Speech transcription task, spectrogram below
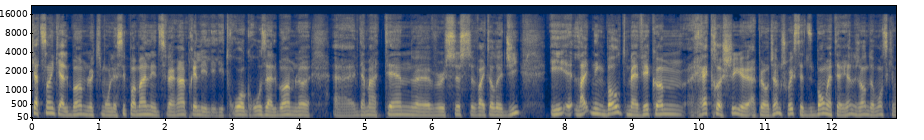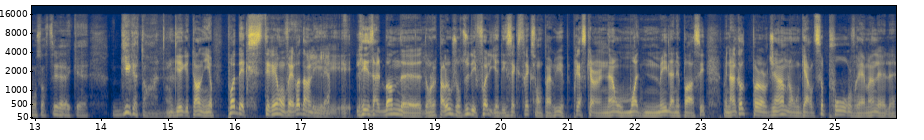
4-5 albums là, qui m'ont laissé pas mal indifférent après les, les, les trois gros albums. Là, euh, évidemment, Ten euh, versus Vitalogy. Et euh, Lightning Bolt m'avait comme raccroché à Pearl Jam. Je trouvais que c'était du bon matériel, genre de voir ce qu'ils vont sortir avec euh, Gigaton. Gigaton, il n'y a pas d'extrait. On verra dans les, les albums de- dont je parlais aujourd'hui. Des fois, il y a des extraits qui sont parus il y a presque un an, au mois de mai l'année passée. Mais dans le cas de Pearl Jam, là, on garde ça pour vraiment le... le-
